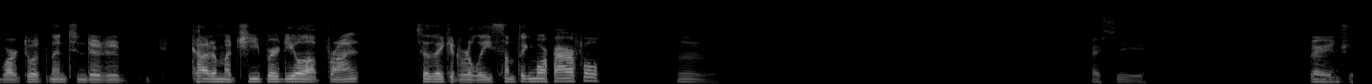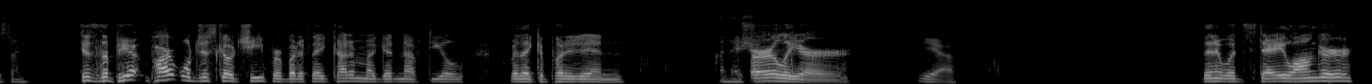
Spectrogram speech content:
worked with Nintendo to cut them a cheaper deal up front so they could release something more powerful. Hmm. I see. Very interesting. Because the p- part will just go cheaper, but if they cut them a good enough deal where they could put it in Initially. earlier, Yeah. then it would stay longer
